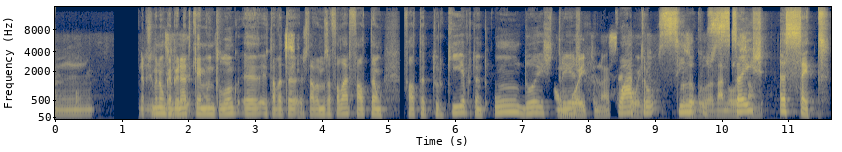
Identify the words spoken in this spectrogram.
Um, na por cima, num campeonato que é muito longo, eh, estava, estávamos a falar, faltam, falta Turquia, portanto, 1, 2, 3, 4, 5, 6 a 7.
